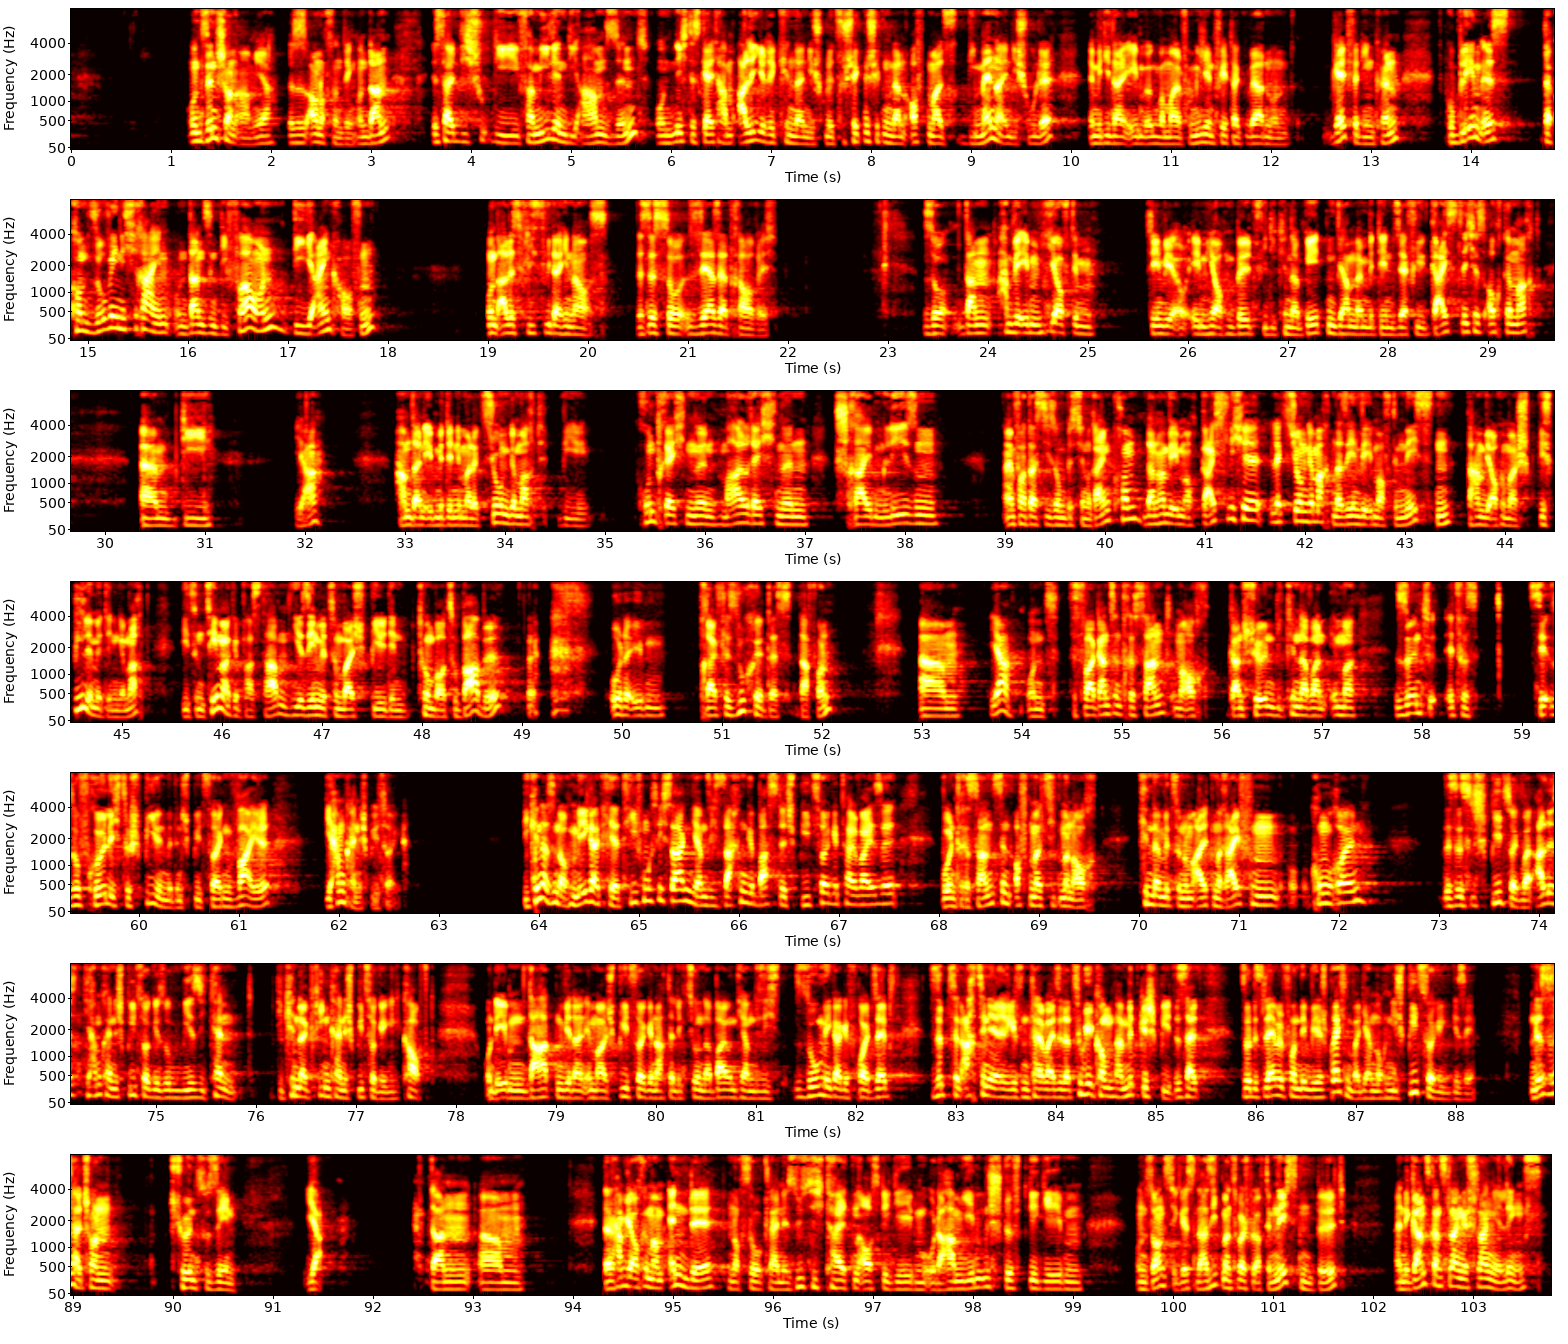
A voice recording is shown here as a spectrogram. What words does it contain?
und sind schon arm, ja. Das ist auch noch so ein Ding. Und dann ist halt die, die Familien, die arm sind und nicht das Geld haben, alle ihre Kinder in die Schule zu schicken, schicken dann oftmals die Männer in die Schule, damit die dann eben irgendwann mal Familienväter werden und Geld verdienen können. Das Problem ist, da kommt so wenig rein und dann sind die Frauen, die einkaufen und alles fließt wieder hinaus. Das ist so sehr, sehr traurig. So, dann haben wir eben hier auf dem sehen wir eben hier auch ein Bild, wie die Kinder beten. Wir haben dann mit denen sehr viel Geistliches auch gemacht. Ähm, die, ja, haben dann eben mit denen immer Lektionen gemacht, wie Grundrechnen, Malrechnen, Schreiben, Lesen. Einfach, dass die so ein bisschen reinkommen. Dann haben wir eben auch geistliche Lektionen gemacht. Und da sehen wir eben auf dem nächsten, da haben wir auch immer Spiele mit denen gemacht, die zum Thema gepasst haben. Hier sehen wir zum Beispiel den Turmbau zu Babel. Oder eben drei Versuche des, davon. Ähm, ja, und das war ganz interessant, immer auch ganz schön. Die Kinder waren immer so, etwas, so fröhlich zu spielen mit den Spielzeugen, weil die haben keine Spielzeuge. Die Kinder sind auch mega kreativ, muss ich sagen. Die haben sich Sachen gebastelt, Spielzeuge teilweise, wo interessant sind. Oftmals sieht man auch Kinder mit so einem alten Reifen rumrollen. Das ist ein Spielzeug, weil alles, die haben keine Spielzeuge, so wie wir sie kennen. Die Kinder kriegen keine Spielzeuge gekauft. Und eben da hatten wir dann immer Spielzeuge nach der Lektion dabei und die haben sich so mega gefreut. Selbst 17-, 18-Jährige sind teilweise dazugekommen und haben mitgespielt. Das ist halt so das Level, von dem wir hier sprechen, weil die haben noch nie Spielzeuge gesehen. Und das ist halt schon schön zu sehen. Ja, dann, ähm, dann haben wir auch immer am Ende noch so kleine Süßigkeiten ausgegeben oder haben jedem einen Stift gegeben und sonstiges. Und da sieht man zum Beispiel auf dem nächsten Bild eine ganz, ganz lange Schlange links.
